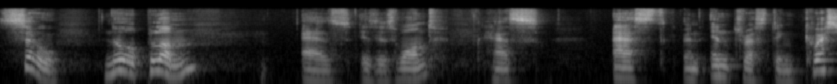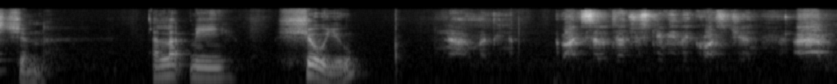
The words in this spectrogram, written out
So, Noel Plum, as is his wont, has asked an interesting question. And let me show you. No, maybe not. Right, so I'll just give you the question. Um,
